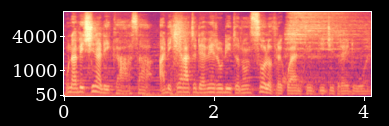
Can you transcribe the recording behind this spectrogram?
Una vicina di casa ha dichiarato di aver udito non solo frequenti litigi tra i due,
